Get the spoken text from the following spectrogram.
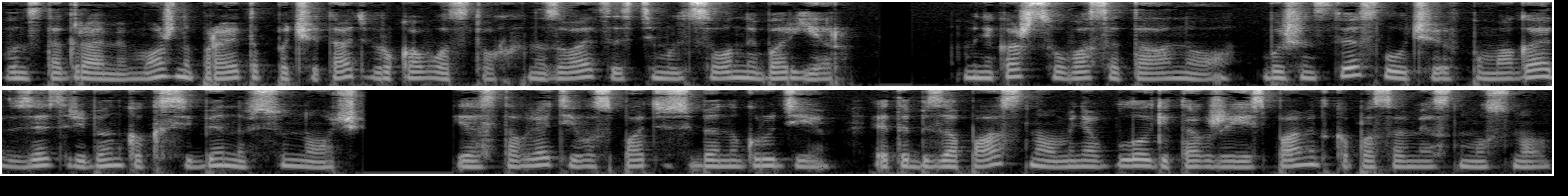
в Инстаграме можно про это почитать в руководствах, называется «Стимуляционный барьер». Мне кажется, у вас это оно. В большинстве случаев помогает взять ребенка к себе на всю ночь и оставлять его спать у себя на груди. Это безопасно, у меня в блоге также есть памятка по совместному сну.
